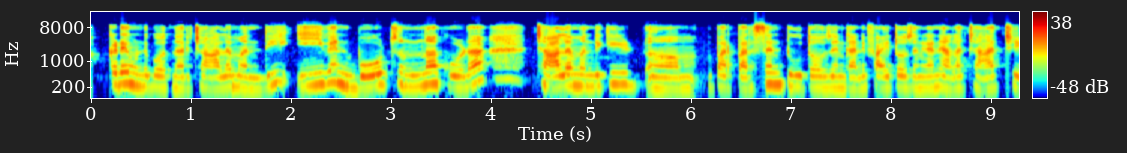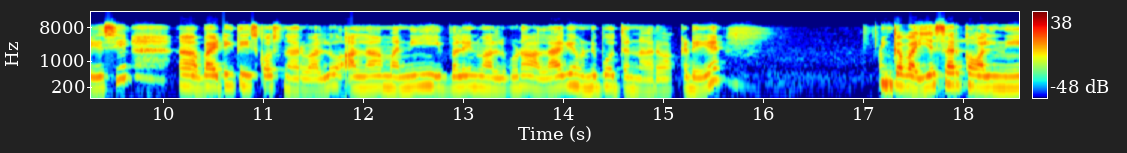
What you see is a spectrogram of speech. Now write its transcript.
అక్కడే ఉండిపోతున్నారు చాలామంది. ఈవెన్ బోట్స్ ఉన్నా కూడా చాలామందికి ఆహ్, పర్ పర్సన్ 2000 కానీ, 5000 కానీ అలా చార్జ్ చేసి బయటికి తీసుకొస్తున్నారు వాళ్ళు. అలా మనీ ఇవ్వలేని వాళ్ళు కూడా అలాగే ఉండిపోతున్నారు అక్కడే. ఇంకా వైఎస్ఆర్ కాలనీ,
